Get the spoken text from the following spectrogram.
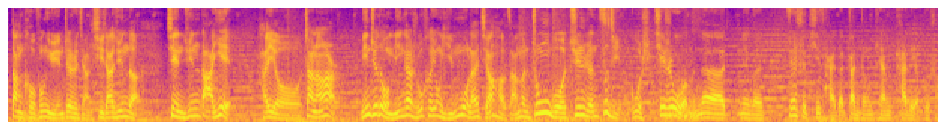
荡寇风云》，这是讲戚家军的；《建军大业》，还有《战狼二》。您觉得我们应该如何用银幕来讲好咱们中国军人自己的故事？其实我们的那个军事题材的战争片拍的也不少，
